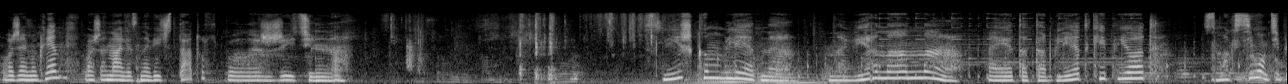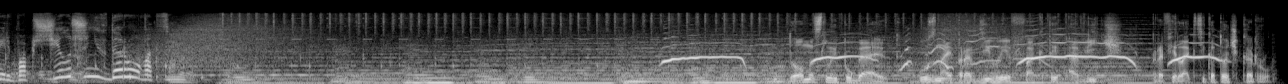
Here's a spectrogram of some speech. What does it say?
Уважаемый клиент, ваш анализ на ВИЧ-статус положительно. Слишком бледная. Наверное, она. А это таблетки пьет. С Максимом теперь вообще лучше не здороваться. Домыслы пугают. Узнай правдивые факты о ВИЧ. Профилактика.ру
